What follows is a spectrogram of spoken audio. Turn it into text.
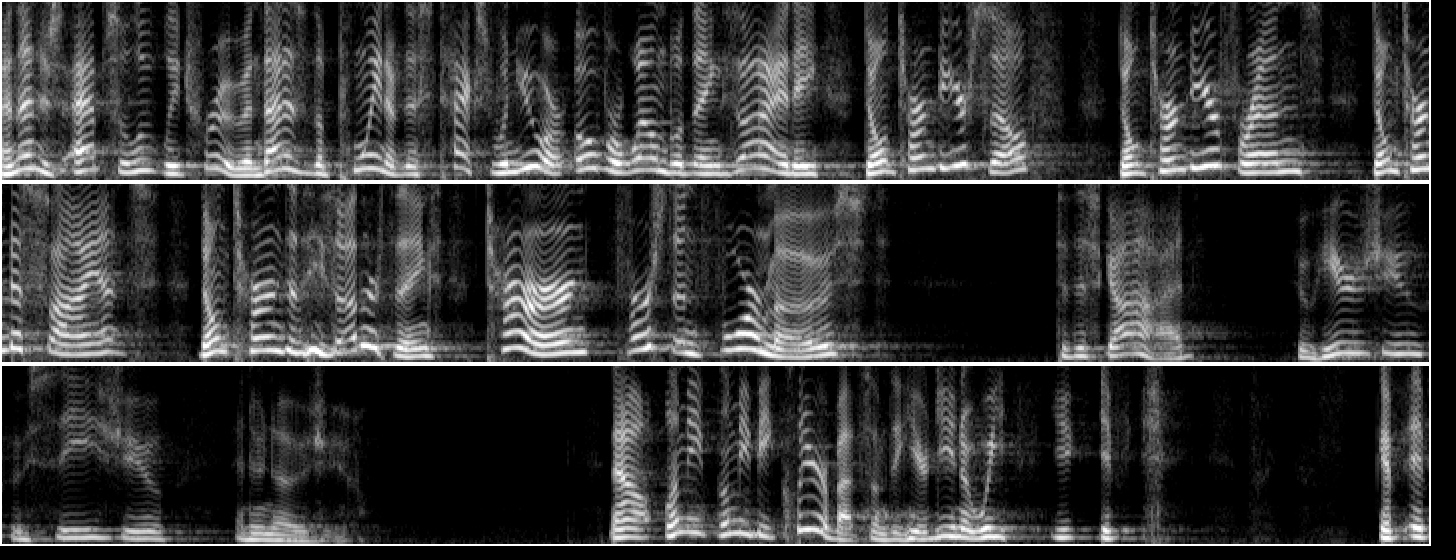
And that is absolutely true. And that is the point of this text. When you are overwhelmed with anxiety, don't turn to yourself, don't turn to your friends, don't turn to science, don't turn to these other things. Turn first and foremost to this God who hears you, who sees you, and who knows you. Now, let me, let me be clear about something here. You know, we, you, if, if, if,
